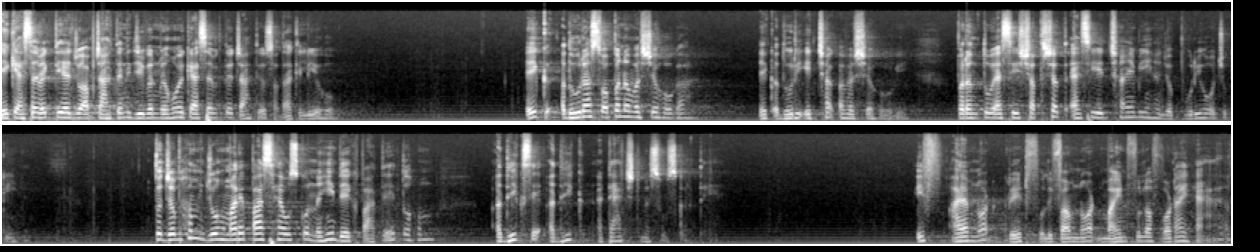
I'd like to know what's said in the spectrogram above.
एक ऐसा व्यक्ति है जो आप चाहते नहीं जीवन में हो, एक ऐसा व्यक्ति चाहते हो सदा के लिए हो। एक अधूरा स्वप्न अवश्य होगा, एक अधूरी इच्छा अवश्य होगी, परंतु ऐसी शत शत ऐसी इच्छाएँ भी हैं जो पूरी हो चुकी हैं। तो जब हम जो हमारे पास है उसको नहीं देख पाते तो हम अधिक से अधिक अटैच्ड महसूस करते हैं if I am not grateful if I am not mindful of what I have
